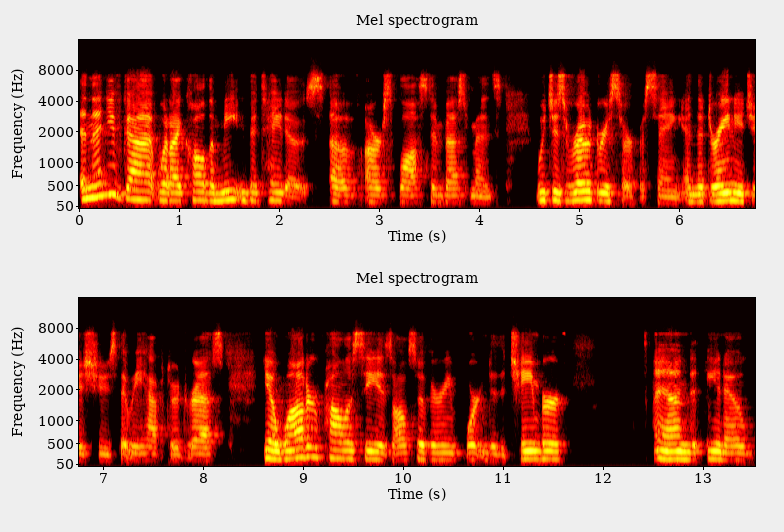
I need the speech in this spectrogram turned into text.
And then you've got what I call the meat and potatoes of our SPLOST investments, which is road resurfacing and the drainage issues that we have to address. You know, water policy is also very important to the chamber and you know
